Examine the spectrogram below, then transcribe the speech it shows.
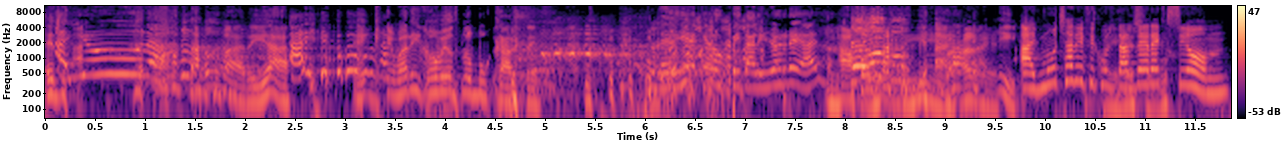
Es- ¡Ayuda! María, ¿en qué manicomio tú lo buscaste? Te dije que el hospitalillo es real. Ah, María. Aquí. Hay mucha dificultad Ay, de Jesús. erección.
